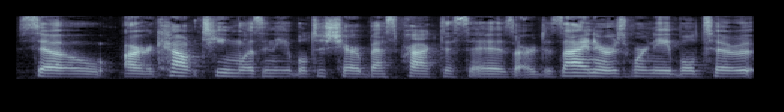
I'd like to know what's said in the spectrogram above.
So our account team wasn't able to share best practices. Our designers weren't able to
